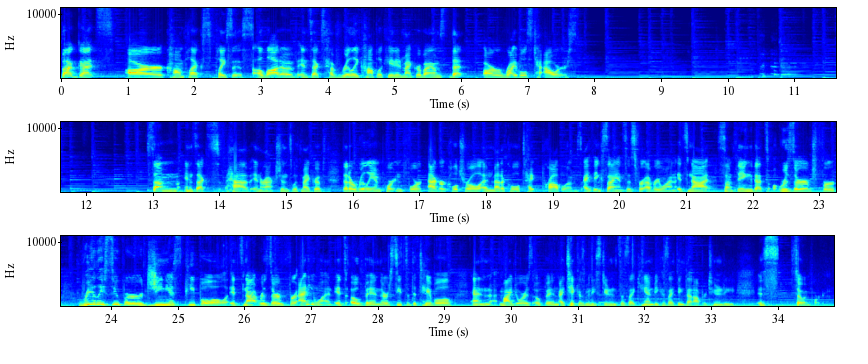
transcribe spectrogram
Bug guts are complex places. A lot of insects have really complicated microbiomes that are rivals to ours. Some insects have interactions with microbes that are really important for agricultural and medical type problems. I think science is for everyone. It's not something that's reserved for really super genius people. It's not reserved for anyone. It's open. There are seats at the table and my door is open. I take as many students as I can because I think that opportunity is so important.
